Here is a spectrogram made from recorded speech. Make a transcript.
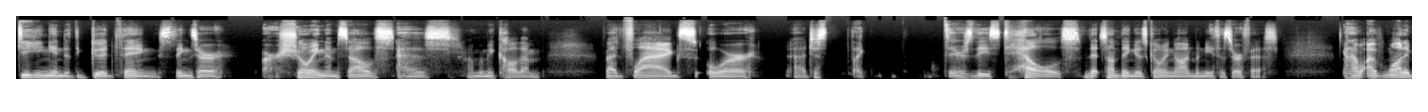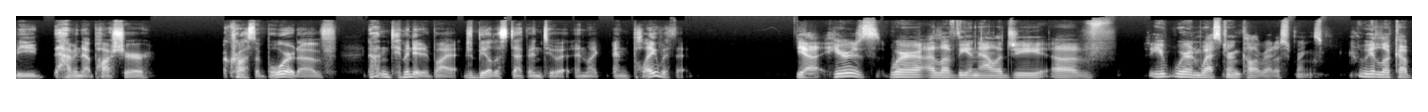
digging into the good things. Things are are showing themselves as I mean, we call them red flags or uh, just like there's these tells that something is going on beneath the surface. And I, I want to be having that posture across the board of not intimidated by it, just be able to step into it and like and play with it. Yeah, here's where I love the analogy of we're in Western Colorado Springs. We look up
